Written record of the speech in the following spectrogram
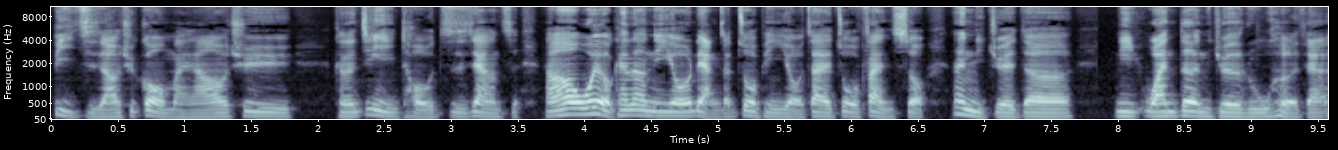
币值，然后去购买，然后去可能进行投资这样子。然后我有看到你有两个作品有在做贩售，那你觉得你玩的你觉得如何？这样，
